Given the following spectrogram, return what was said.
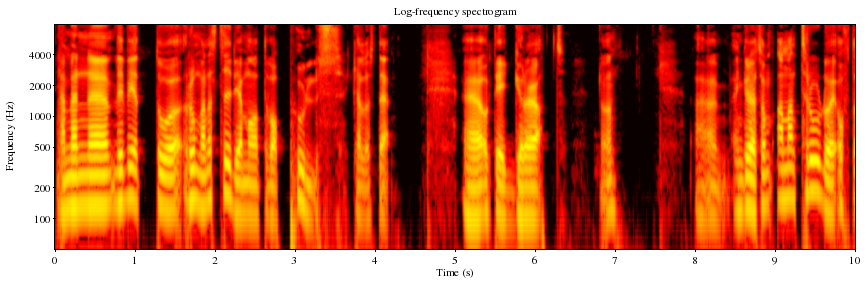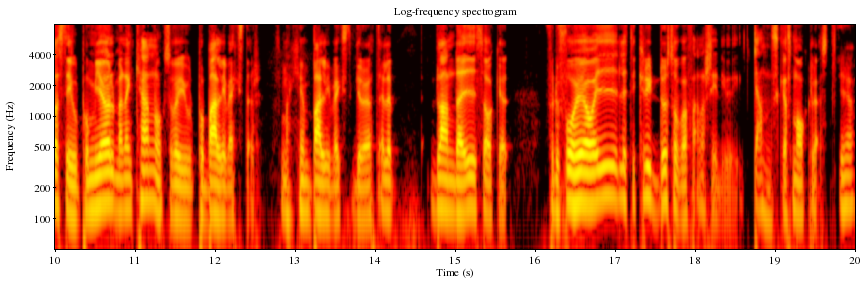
Ja men eh, vi vet då, romarnas tidiga mat var puls, kallas det. Eh, och det är gröt. Ja. Eh, en gröt som ja, man tror då är oftast är gjord på mjöl, men den kan också vara gjord på baljväxter. Så man kan baljväxtgröt, eller blanda i saker. För du får ju ha i lite kryddor och så, för annars är det ju ganska smaklöst. Ja.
